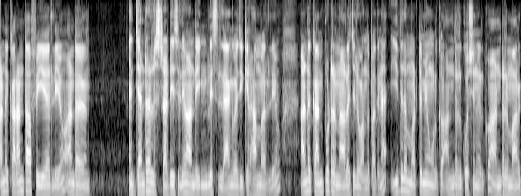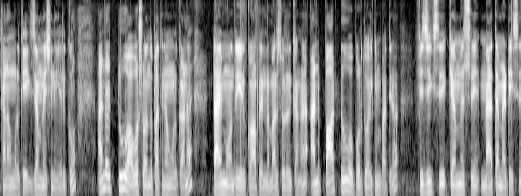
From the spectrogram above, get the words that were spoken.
அண்டு கரண்ட் ஆஃப் இயர்லேயும் அண்டு ஜென்ரல் ஸ்டடீஸ்லேயும் அண்ட் இங்கிலீஷ் லாங்குவேஜ் கிராமர்லேயும் அண்டு கம்ப்யூட்டர் நாலேஜ்லையும் வந்து பார்த்திங்கன்னா இதில் மட்டுமே உங்களுக்கு ஹண்ட்ரட் கொஷின் இருக்கும். ஹண்ட்ரட் மார்க்கான உங்களுக்கு எக்ஸாமினேஷன் இருக்கும். அண்டு டூ ஹவர்ஸ் வந்து பார்த்திங்கன்னா உங்களுக்கான டைம் வந்து இருக்கும் அப்படின்ற மாதிரி சொல்லியிருக்காங்க. அண்ட் பார்ட் டூவை பொறுத்த வரைக்கும் பார்த்தீங்கன்னா physics chemistry mathematics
